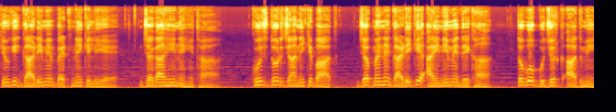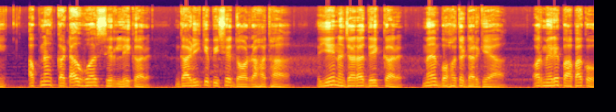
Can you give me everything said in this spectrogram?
क्योंकि गाड़ी में बैठने के लिए जगह ही नहीं था। कुछ दूर जाने के बाद, जब मैंने गाड़ी के आईने में देखा तो वो बुज़ुर्ग आदमी अपना कटा हुआ सिर लेकर गाड़ी के पीछे दौड़ रहा था। ये नज़ारा देखकर मैं बहुत डर गया और मेरे पापा को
